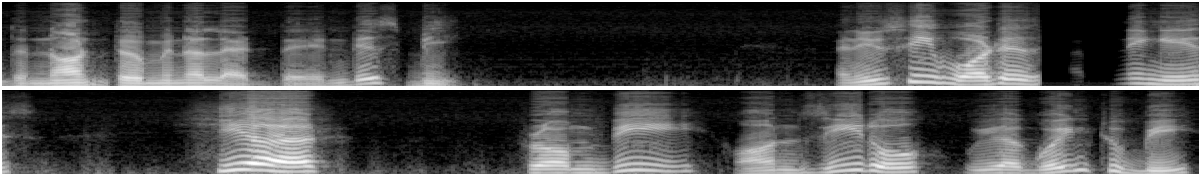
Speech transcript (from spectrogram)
the non terminal at the end is B. And you see what is happening is here from B on 0 we are going to B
